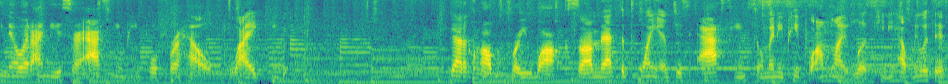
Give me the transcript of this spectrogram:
you know what, I need to start asking people for help. Like, you, gotta crawl before you walk. So I'm at the point of just asking so many people. I'm like, look, can you help me with this?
